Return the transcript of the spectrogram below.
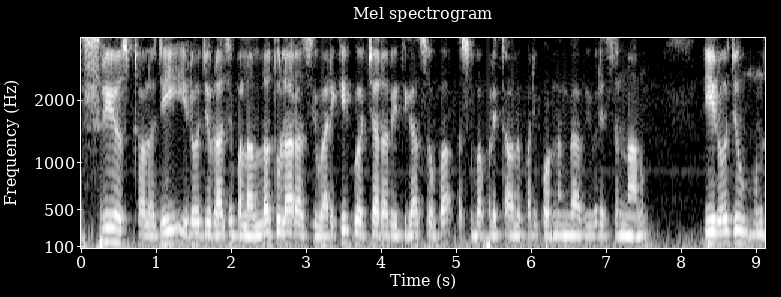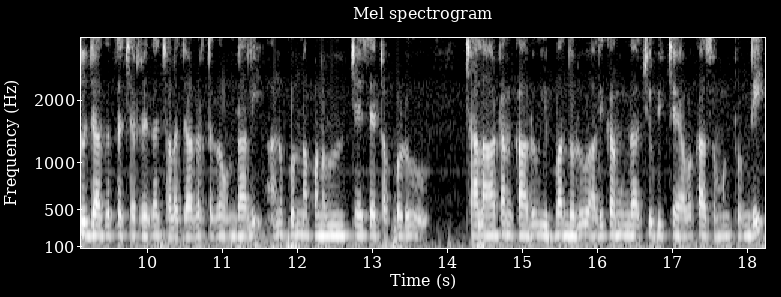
శ్రీ అస్ట్రాలజీ ఈరోజు రాశి ఫలాల్లో తులారాశి వారికి గోచార రీతిగా శుభ అశుభ ఫలితాలు పరిపూర్ణంగా వివరిస్తున్నాను. ఈరోజు ముందు జాగ్రత్త చర్యగా చాలా జాగ్రత్తగా ఉండాలి. అనుకున్న పనులు చేసేటప్పుడు చాలా ఆటంకాలు ఇబ్బందులు అధికంగా చూపించే అవకాశం ఉంటుంది.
